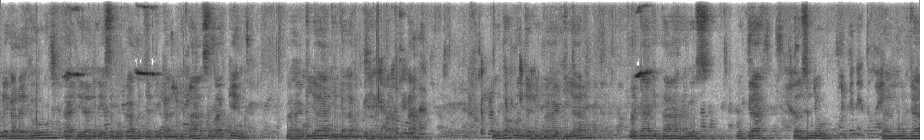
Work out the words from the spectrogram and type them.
oleh karena itu kehadiran ini semoga menjadikan kita semakin bahagia di dalam kehidupan kita. Untuk menjadi bahagia maka kita harus mudah tersenyum dan mudah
